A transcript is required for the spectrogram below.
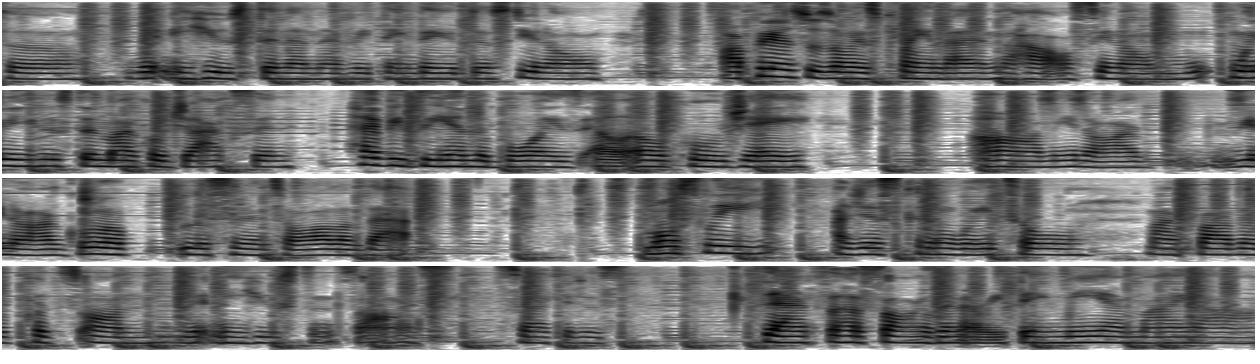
to Whitney Houston and everything. They just, you know, our parents was always playing that in the house, you know, Whitney Houston, Michael Jackson, Heavy D and the Boyz, LL Cool J. Um, you know, I you know, I grew up listening to all of that. Mostly I just couldn't wait till my father puts on Whitney Houston songs so I could just dance to her songs and everything. Me and my uh,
